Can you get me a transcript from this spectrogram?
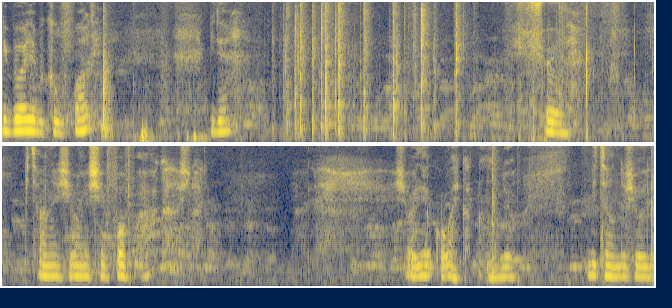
Bir böyle bir kılıf var. Bir de şöyle bir tane şöyle şeffaf var arkadaşlar. Şöyle, şöyle kolay katlanılıyor. Bir tane de şöyle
